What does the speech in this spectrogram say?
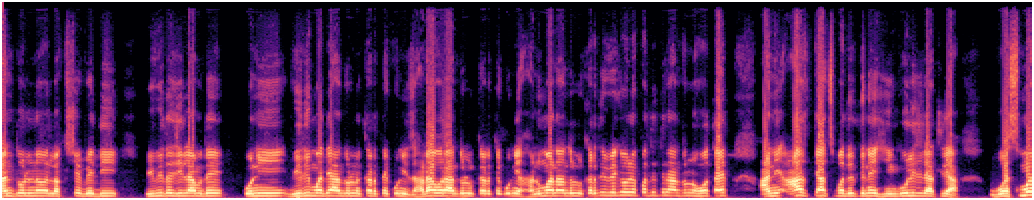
आंदोलनं लक्षवेधी विविध जिल्ह्यामध्ये कोणी विहिरीमध्ये आंदोलन करते कोणी झाडावर आंदोलन करते कोणी हनुमान आंदोलन करते वेगवेगळ्या पद्धतीने आंदोलन होत आहेत. आणि आज त्याच पद्धतीने हिंगोली जिल्ह्यातल्या वसमत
